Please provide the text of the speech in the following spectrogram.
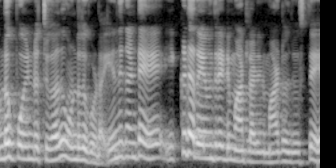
ఉండకపోయి ఉండొచ్చు కాదు ఉండదు కూడా. ఎందుకంటే ఇక్కడ రేవంత్ రెడ్డి మాట్లాడిన మాటలు చూస్తే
